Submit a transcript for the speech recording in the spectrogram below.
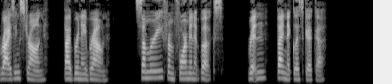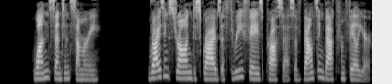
Rising Strong by Brene Brown. Summary from 4 Minute Books. Written by Niklas Göke. One sentence summary. Rising Strong describes a three phase process of bouncing back from failure,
